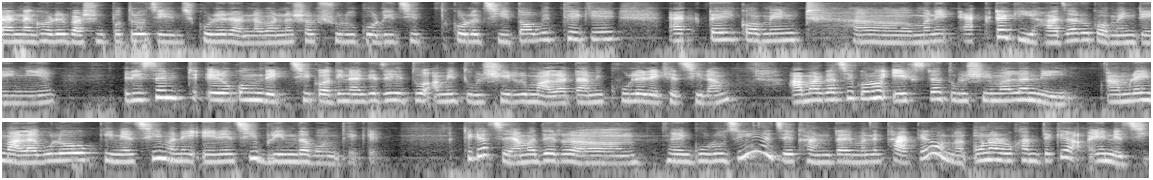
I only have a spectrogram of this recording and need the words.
রান্নাঘরের বাসনপত্র চেঞ্জ করে রান্নাবান্না সব শুরু করেছি করেছি, তবে থেকে একটাই কমেন্ট মানে একটা কি, হাজারো কমেন্ট এই নিয়ে। রিসেন্ট এরকম দেখছি, কদিন আগে যেহেতু আমি তুলসীর মালাটা আমি খুলে রেখেছিলাম, আমার কাছে কোনো এক্সট্রা তুলসীর মালা নেই। আমরা এই মালাগুলো কিনেছি মানে এনেছি বৃন্দাবন থেকে। ঠিক আছে? আমাদের গুরুজি যেখানটায় মানে থাকে ওনার ওখান থেকে এনেছি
